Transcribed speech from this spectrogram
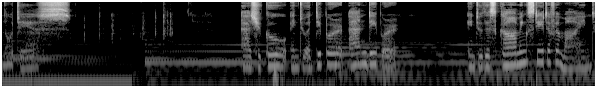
Notice as you go into a deeper and deeper into this calming state of your mind,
